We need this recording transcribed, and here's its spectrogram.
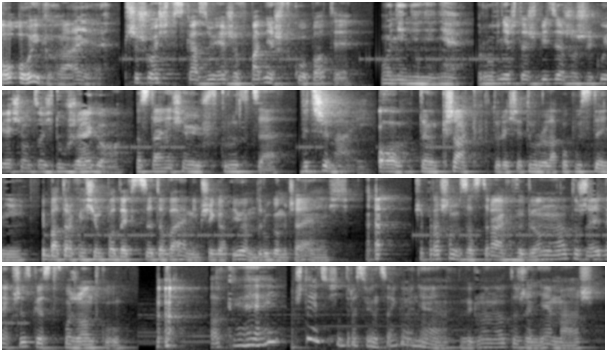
O, oj, kochanie. Przyszłość wskazuje, że wpadniesz w kłopoty. O nie, nie, nie, nie. Również też widzę, że szykuje się coś dużego. To stanie się już wkrótce. Wytrzymaj. O, ten krzak, który się turla po pustyni. Chyba trochę się podekscytowałem i przegapiłem drugą część. Przepraszam za strach. Wygląda na to, że jednak wszystko jest w porządku. Okej. Masz tutaj coś interesującego? Nie. Wygląda na to, że nie masz.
